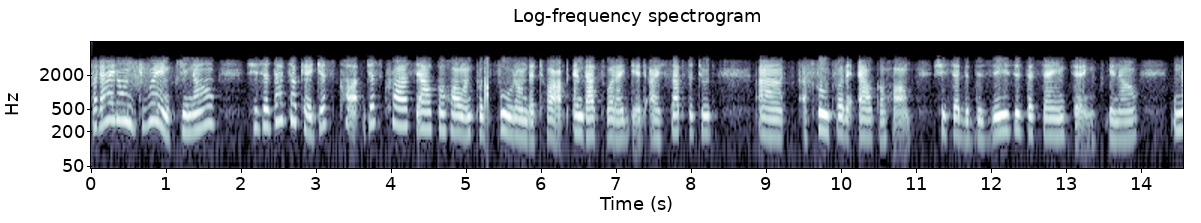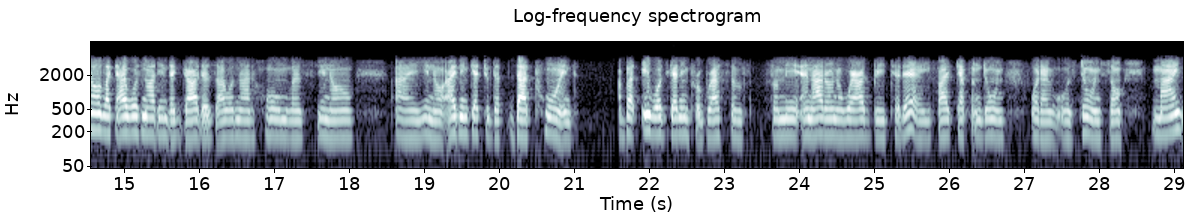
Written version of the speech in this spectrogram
but I don't drink, you know. She said, "That's okay. Just ca- just cross alcohol and put food on the top." And that's what I did. I substitute uh, a food for the alcohol. She said the disease is the same thing, you know. No, like I was not in the gutters, I was not homeless, you know. I, you know, I didn't get to that that point, but it was getting progressive for me, and I don't know where I'd be today if I kept on doing what I was doing. So my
